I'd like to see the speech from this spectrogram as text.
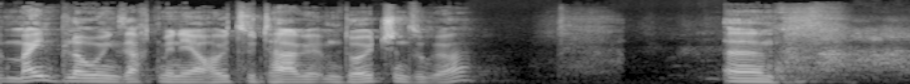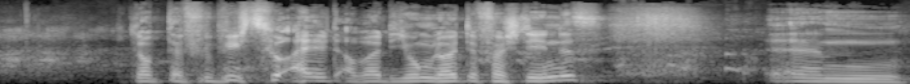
mindblowing sagt man ja heutzutage im Deutschen sogar. Ähm, ich glaube, dafür bin ich zu alt, aber die jungen Leute verstehen das. Ähm,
